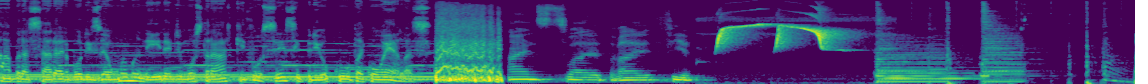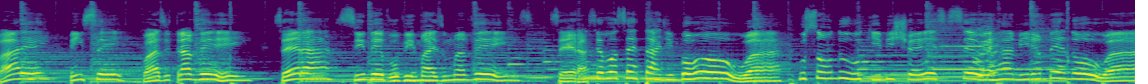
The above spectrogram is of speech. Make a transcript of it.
Abraçar árvores é uma maneira de mostrar que você se preocupa com elas. 1, 2, 3, 4. Parei, pensei, quase travei. Será se devo vir mais uma vez? Será se eu vou acertar de boa? O som do que bicho é esse? Se eu errar, Miriam perdoa.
